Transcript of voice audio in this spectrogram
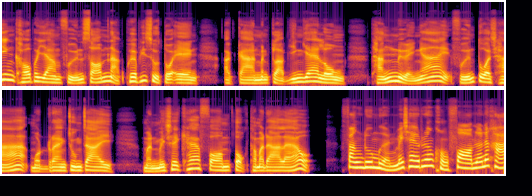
ยิ่งเขาพยายามฝืนซ้อมหนักเพื่อพิสูจน์ตัวเอง อาการมันกลับยิ่งแย่ลง ทั้งเหนื่อยง่าย ฝืนตัวช้า หมดแรงจูงใจ มันไม่ใช่แค่ฟอร์มตกธรรมดาแล้ว ฟังดูเหมือนไม่ใช่เรื่องของฟอร์มแล้วนะคะ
